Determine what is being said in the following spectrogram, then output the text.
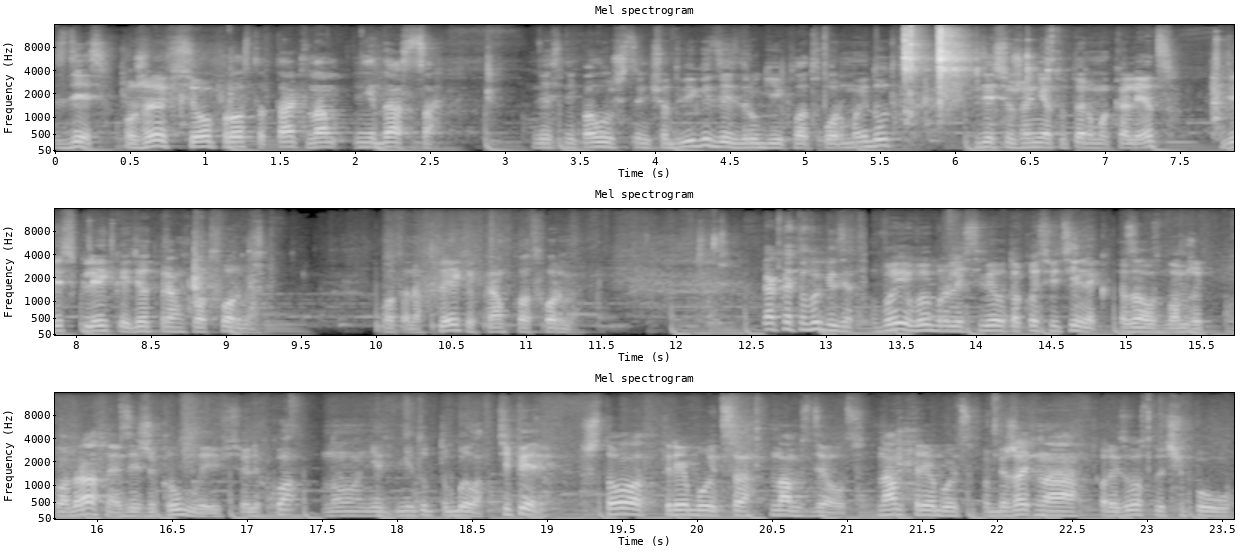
Здесь уже все просто так нам не дастся. Здесь не получится ничего двигать, здесь другие платформы идут. Здесь уже нету термоколец. Здесь вклейка идет прямо к платформе. Вот она вклейка прямо к платформе. Как это выглядит? Вы выбрали себе вот такой светильник. Казалось бы, он же квадратный, а здесь же круглый, и все легко. Но не, не тут-то было. Теперь, что требуется нам сделать? Нам требуется побежать на производство ЧПУ,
